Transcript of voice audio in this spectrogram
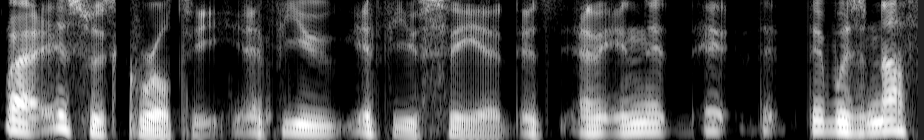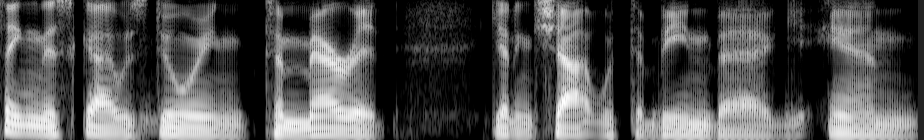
Well, this was cruelty. If you if you see it, it's I mean, it, it, there was nothing this guy was doing to merit getting shot with the beanbag and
